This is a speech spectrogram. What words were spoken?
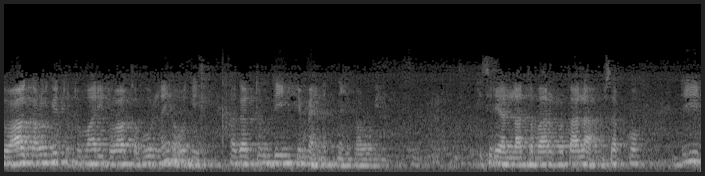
دعا کرو گے تو تمہاری دعا قبول نہیں ہوگی اگر تم دین کی محنت نہیں کرو گے۔ اس لیے اللہ تبارک و تعالیٰ ہم سب کو دین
